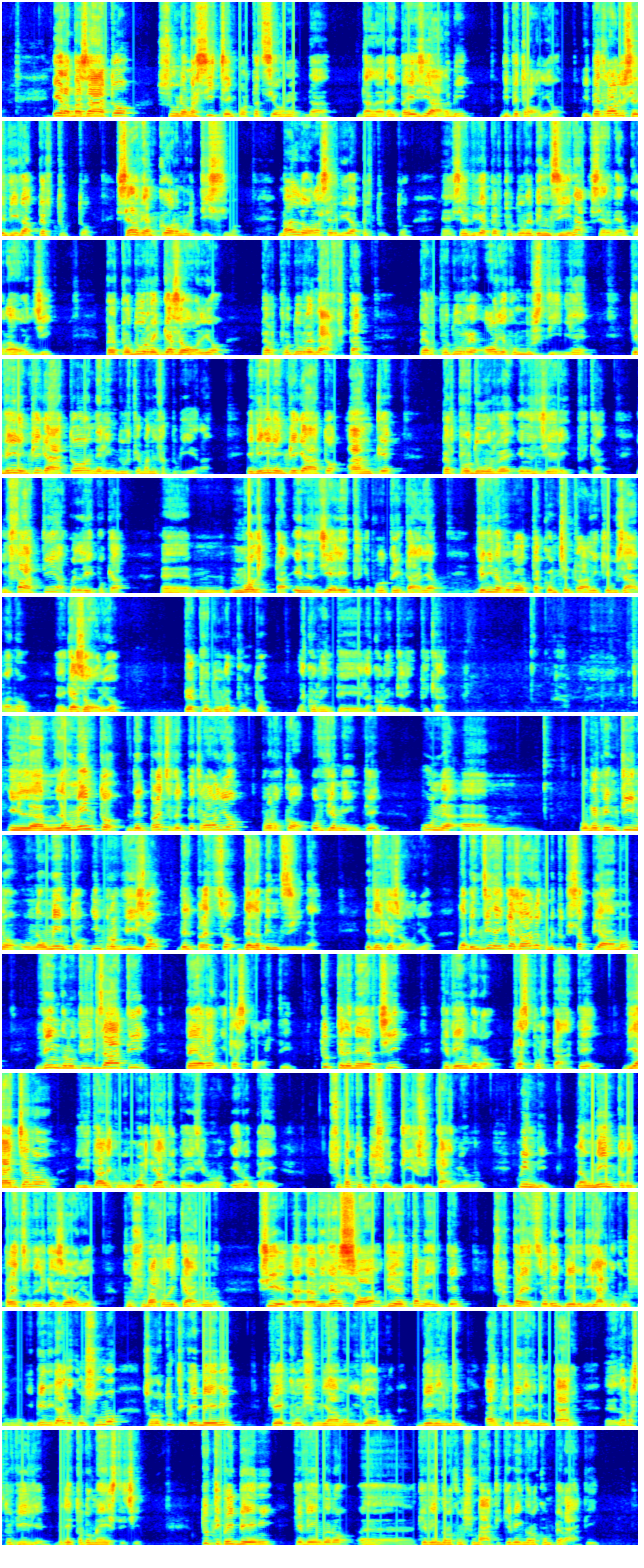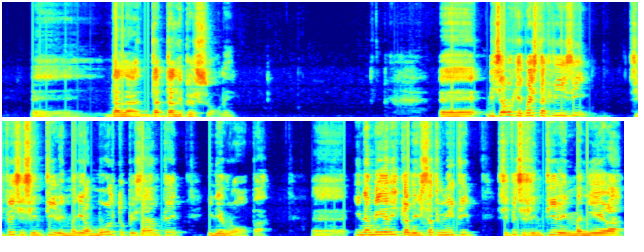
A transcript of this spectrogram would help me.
era basato su una massiccia importazione da, da, dai paesi arabi di petrolio. Il petrolio serviva per tutto, serve ancora moltissimo, ma allora serviva per tutto. Eh, serviva per produrre benzina, serve ancora oggi, per produrre gasolio, per produrre nafta, per produrre olio combustibile che veniva impiegato nell'industria manifatturiera e veniva impiegato anche per produrre energia elettrica. Infatti a quell'epoca eh, molta energia elettrica prodotta in Italia veniva prodotta con centrali che usavano eh, gasolio per produrre appunto la corrente, la corrente elettrica. Il, l'aumento del prezzo del petrolio provocò ovviamente un, um, un repentino, un aumento improvviso del prezzo della benzina e del gasolio. La benzina e il gasolio, come tutti sappiamo, vengono utilizzati per i trasporti. Tutte le merci che vengono trasportate viaggiano in Italia come in molti altri paesi europei, soprattutto sui tir, sui camion. Quindi l'aumento del prezzo del gasolio consumato dai camion si eh, riversò direttamente sul prezzo dei beni di largo consumo. I beni di largo consumo sono tutti quei beni che consumiamo ogni giorno, beni aliment- anche beni alimentari, eh, lavastoviglie, elettrodomestici, tutti quei beni che vengono, eh, che vengono consumati, che vengono comprati eh, dalla, da, dalle persone. Eh, diciamo che questa crisi si fece sentire in maniera molto pesante in Europa. Eh, in America, negli Stati Uniti, si fece sentire in maniera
